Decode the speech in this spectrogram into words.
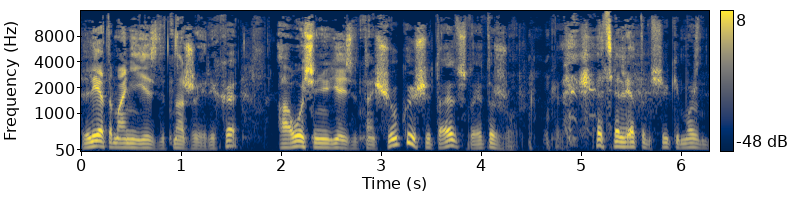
летом они ездят на жереха, а осенью ездят на щуку и считают, что это жор. Хотя летом щуки можно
